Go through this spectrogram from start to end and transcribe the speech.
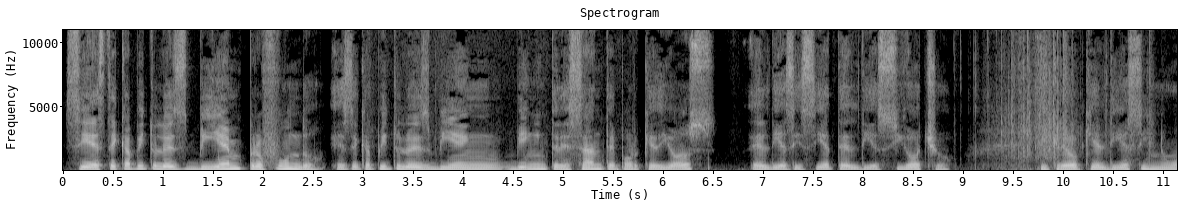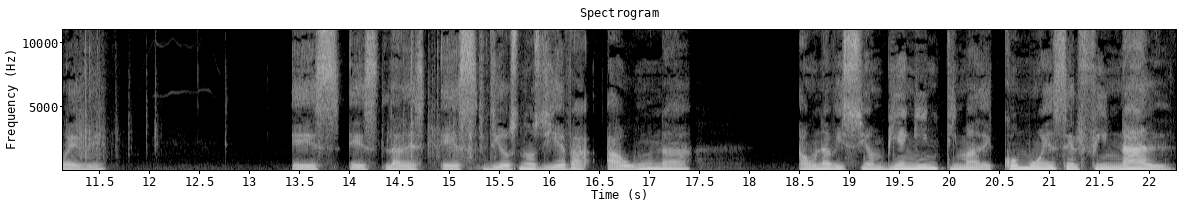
si este capítulo es bien profundo, este capítulo es bien, bien interesante porque Dios, el 17, el 18 y creo que el 19 es, es, la, es Dios nos lleva a una, a una visión bien íntima de cómo es el final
